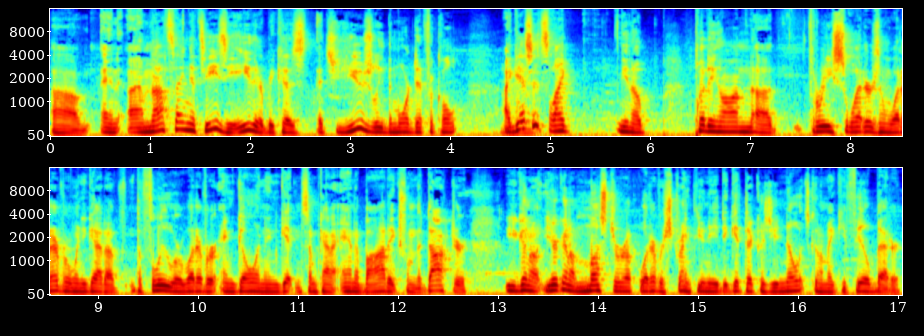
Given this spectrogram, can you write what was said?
Um, and I'm not saying it's easy either because it's usually the more difficult. I guess it's like, you know, putting on uh, three sweaters and whatever when you got a, the flu or whatever and going and getting some kind of antibiotics from the doctor. You're gonna you're gonna muster up whatever strength you need to get there because you know it's going to make you feel better.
